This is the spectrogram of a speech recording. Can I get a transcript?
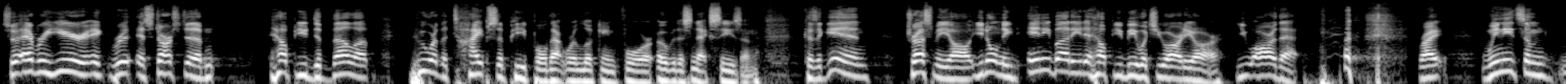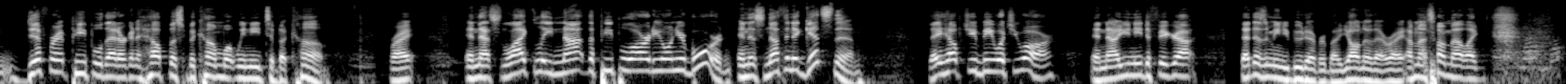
So every year it, it starts to help you develop who are the types of people that we're looking for over this next season. Because again, trust me, y'all, you don't need anybody to help you be what you already are. You are that. right? We need some different people that are going to help us become what we need to become. Right? And that's likely not the people already on your board. And it's nothing against them. They helped you be what you are, and now you need to figure out. That doesn't mean you boot everybody. Y'all know that, right? I'm not talking about like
